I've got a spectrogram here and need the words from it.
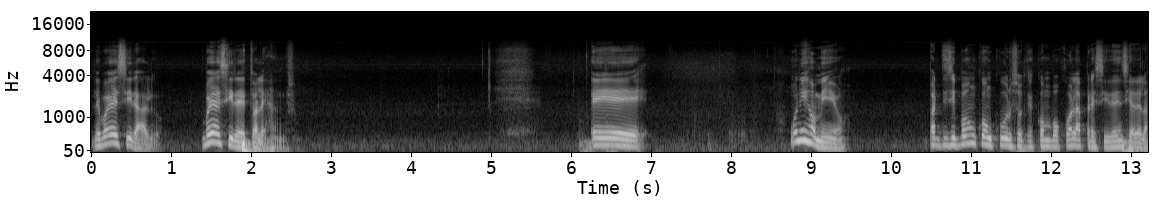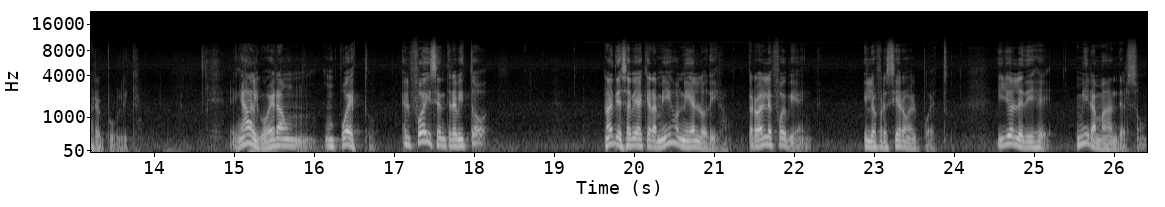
Le voy a decir algo. Voy a decir esto, Alejandro. Eh, un hijo mío participó en un concurso que convocó la presidencia de la República. En algo, era un, un puesto. Él fue y se entrevistó. Nadie sabía que era mi hijo, ni él lo dijo. Pero a él le fue bien y le ofrecieron el puesto. Y yo le dije, mira, Manderson,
